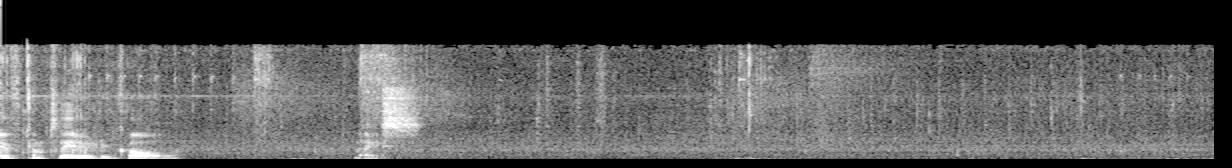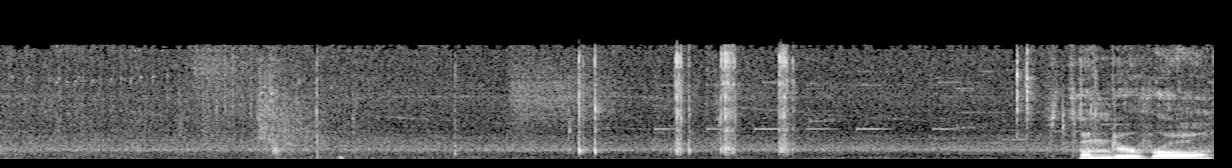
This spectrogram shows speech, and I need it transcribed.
You've completed a goal. Nice. Thunder roll.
